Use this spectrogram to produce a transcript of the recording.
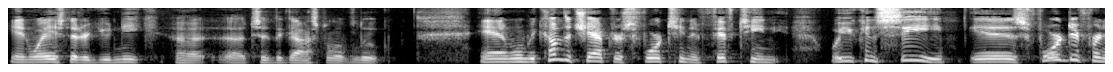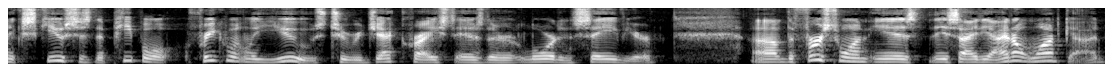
in ways that are unique uh, to the Gospel of Luke. And when we come to chapters 14 and 15, what you can see is four different excuses that people frequently use to reject Christ as their Lord and Savior. the first one is this idea: I don't want God.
